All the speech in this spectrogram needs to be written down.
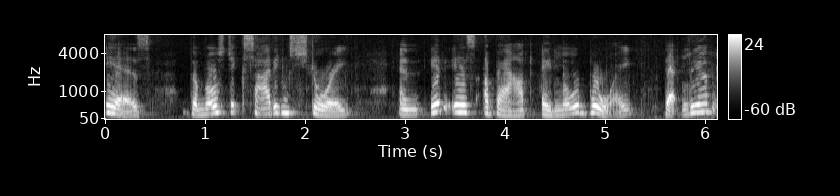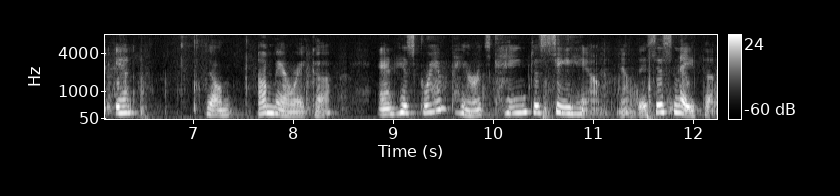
is the most exciting story, and it is about a little boy that lived in the America, and his grandparents came to see him. Now, this is Nathan.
